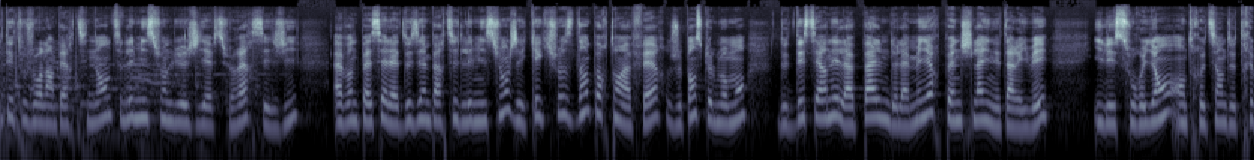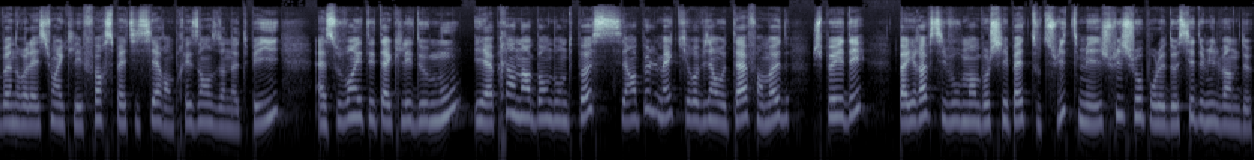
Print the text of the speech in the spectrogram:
écoutez toujours l'impertinente, l'émission de l'UEJF sur RCJ. Avant de passer à la deuxième partie de l'émission, j'ai quelque chose d'important à faire. Je pense que le moment de décerner la palme de la meilleure punchline est arrivé. Il est souriant, entretient de très bonnes relations avec les forces pâtissières en présence dans notre pays, a souvent été taclé de mou, et après un abandon de poste, c'est un peu le mec qui revient au taf en mode « je peux aider? Pas grave si vous m'embauchez pas tout de suite, mais je suis chaud pour le dossier 2022. »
